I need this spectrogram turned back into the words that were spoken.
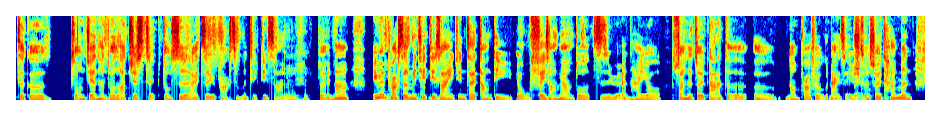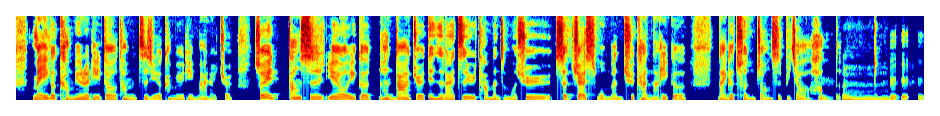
这个中间很多 logistic 都是来自于 proximity design。嗯对，那因为 proximity design 已经在当地有非常非常多的资源，还有算是最大的呃 non-profit organization，所以他们每一个 community 都有他们自己的 community manager，所以当时也有一个很大的决定是来自于他们怎么去 suggest 我们去看哪一个哪一个村庄是比较好的。嗯，嗯嗯嗯，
